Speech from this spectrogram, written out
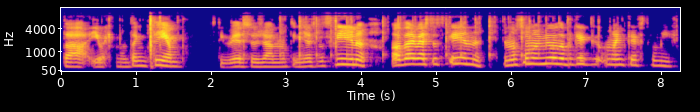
Tá, eu é que não tenho tempo. Se tivesse, eu já não tinha esta esquina. Odeio esta esquina. Eu não sou uma miúda, porque é que o Minecraft é isto?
